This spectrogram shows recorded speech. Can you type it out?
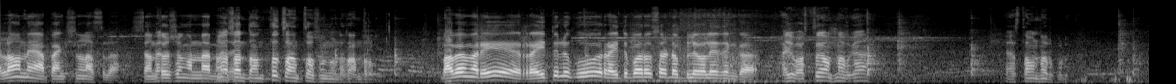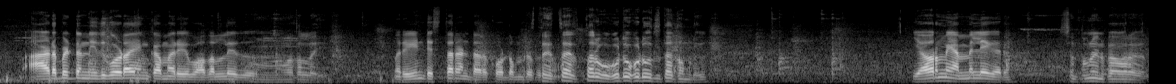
ఎలా ఉన్నాయి ఆ పెన్షన్లు అసలు? సంతోషంగా ఉన్నారు అంతా సంతోషంగా ఉన్నారు అందరూ. బాబాయ్ మరి రైతులకు రైతు భరోసా డబ్బులు ఇవ్వలేదు ఇంకా. అవి వస్తాయి అంటున్నారుగా. వేస్తూ ఉన్నారు ఇప్పుడు. ఆడబిడ్డ నిధి కూడా ఇంకా మరి వదలలేదు. వదలయి మరి ఏంటి ఇస్తారంటారు కుటుంబ ప్రభుత్వం? ఇస్తారు ఇస్తారు. ఒకటి ఒకటి వదులుతారు తమ్ముడు. ఎవరు మీ ఎమ్మెల్యే గారు? సింపమైన ఫేవర్ గారు.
